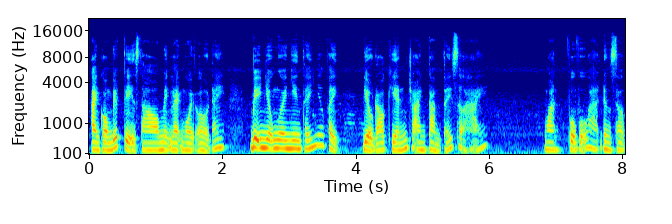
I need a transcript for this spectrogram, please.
Anh không biết vì sao mình lại ngồi ở đây, bị nhiều người nhìn thấy như vậy, điều đó khiến cho anh cảm thấy sợ hãi. Ngoan, Vũ Vũ à, đừng sợ,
